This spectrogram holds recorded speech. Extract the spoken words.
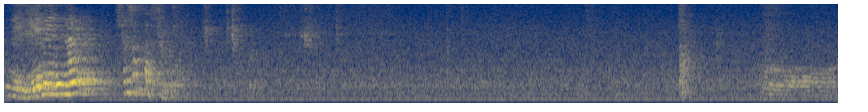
근데 얘네들 최소값을 구해 어...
